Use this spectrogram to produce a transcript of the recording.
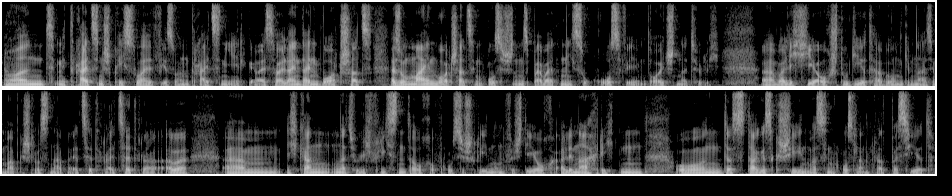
Und mit 13 sprichst du halt wie so ein 13-Jähriger, weißt du, allein dein Wortschatz, also mein Wortschatz im Russischen ist bei weitem nicht so groß wie im Deutschen natürlich, äh, weil ich hier auch studiert habe und Gymnasium abgeschlossen habe, etc., etc. Aber ähm, ich kann natürlich fließend auch auf Russisch reden und verstehe auch alle Nachrichten und das Tagesgeschehen, was in Russland gerade passiert.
